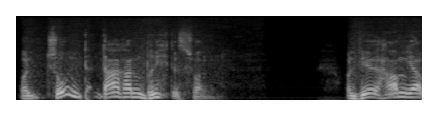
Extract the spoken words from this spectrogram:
Und schon daran bricht es schon. Und wir haben ja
